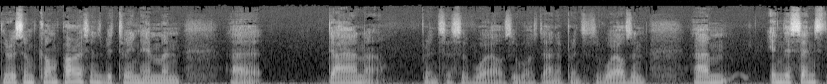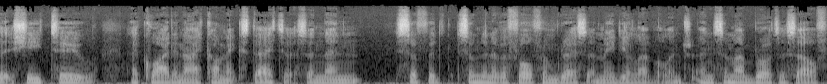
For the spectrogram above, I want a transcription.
there are some comparisons between him and uh, Diana, Princess of Wales, who was Diana, Princess of Wales, and um, in the sense that she too acquired an iconic status and then suffered something of a fall from grace at a media level and, and somehow brought herself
